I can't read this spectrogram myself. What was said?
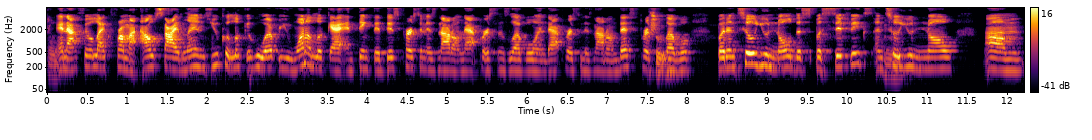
Mm. And I feel like from an outside lens, you could look at whoever you want to look at and think that this person is not on that person's level and that person is not on this person's True. level. But until you know the specifics, until Mm. you know um,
